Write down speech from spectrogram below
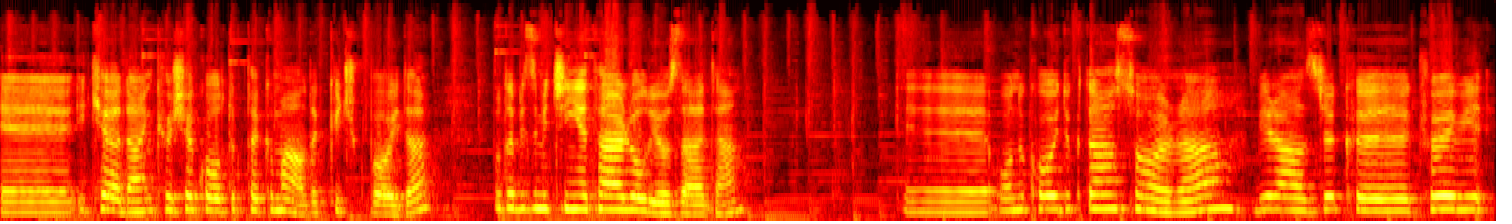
e, Ikea'dan köşe koltuk takımı aldık küçük boyda. Bu da bizim için yeterli oluyor zaten. E, onu koyduktan sonra birazcık e, köy evi,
